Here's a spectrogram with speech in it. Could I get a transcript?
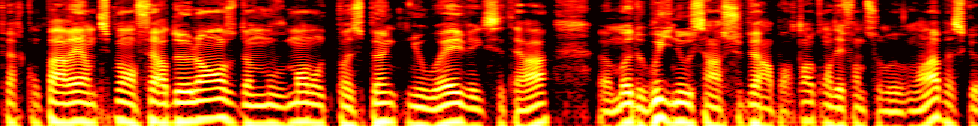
faire comparer un petit peu en fer de lance d'un mouvement donc post-punk, new wave, etc. Euh, En mode oui, nous c'est un super important qu'on défende ce mouvement-là parce que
